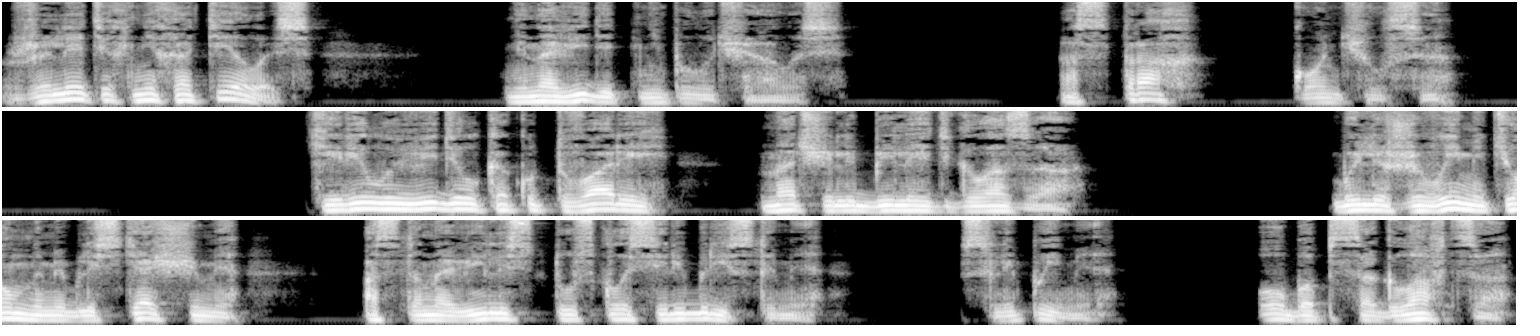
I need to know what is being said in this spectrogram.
Жалеть их не хотелось, ненавидеть не получалось. А страх кончился. Кирилл увидел, как у тварей начали белеть глаза. Были живыми, темными, блестящими, остановились тускло-серебристыми, слепыми. Оба псоглавца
